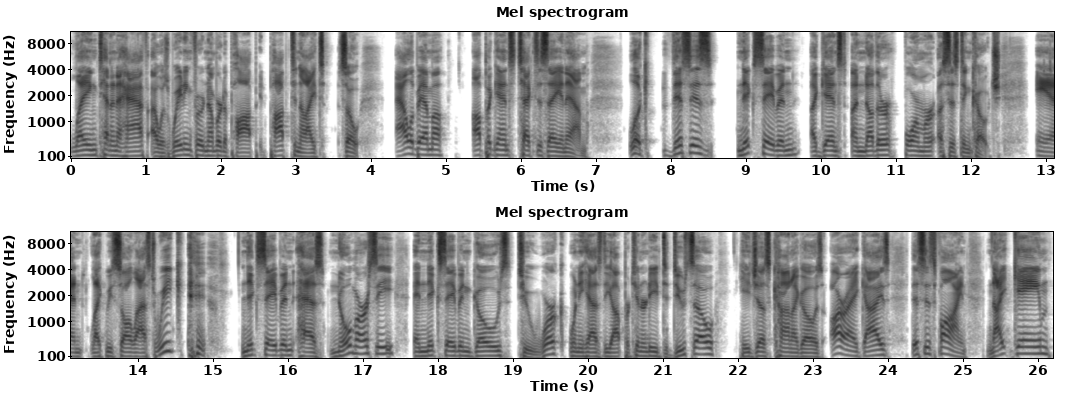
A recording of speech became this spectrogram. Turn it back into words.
laying 10 and a half. I was waiting for a number to pop. It popped tonight. So Alabama up against Texas A&M. Look, this is Nick Saban against another former assistant coach. And like we saw last week, Nick Saban has no mercy, and Nick Saban goes to work when he has the opportunity to do so. he just kind of goes, All right, guys, this is fine. Night game,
